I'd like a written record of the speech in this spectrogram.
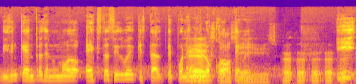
Dicen que entras en un modo éxtasis, güey, que está, te pone bien locote, güey. Eh, eh, eh, Y,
